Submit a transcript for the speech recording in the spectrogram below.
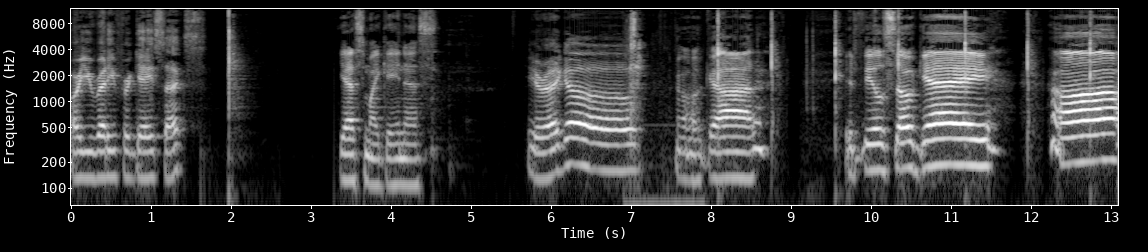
Are you ready for gay sex? Yes, my gayness. Here I go. Oh god. It feels so gay. Ah.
